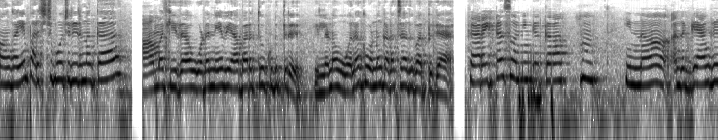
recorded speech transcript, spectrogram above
மாங்காயும் பறிச்சுட்டு போச்சுருந்தாக்கா ஆமா கீதா உடனே வியாபாரத்துக்கு கொடுத்துரு. இல்லனா உனக்கு ஒண்ணும் கிடைச்சாது பாத்துக்க. கரெக்டா சொன்னீங்கக்கா. ஹம், இன்னும் அந்த கேங்கு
